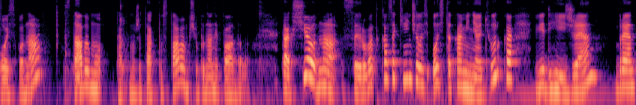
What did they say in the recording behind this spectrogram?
Ось вона. Ставимо, так, може так поставимо, щоб вона не падала. Так, ще одна сироватка закінчилась. Ось така мініатюрка від Гійжен. Бренд,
